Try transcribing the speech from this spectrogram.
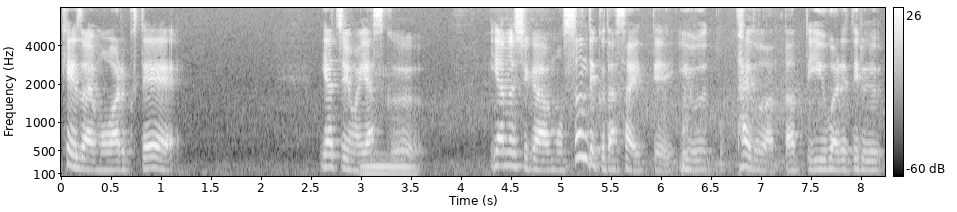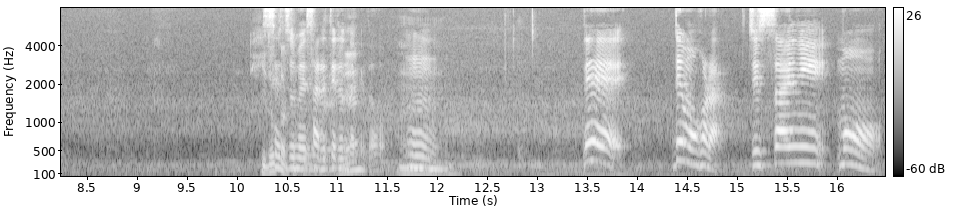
経済も悪くて家賃は安く、うん。家主がもう住んでくださいっていう態度だったって言われてるひどかった説明されてるんだけど。うん。うん。ででもほら実際にも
